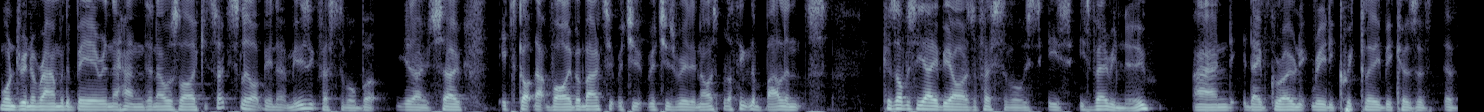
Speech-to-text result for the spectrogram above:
wandering around with a beer in their hand and I was like it's actually like being at a music festival but you know so it's got that vibe about it which is, which is really nice but I think the balance because obviously ABR as a festival is, is is very new and they've grown it really quickly because of, of,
